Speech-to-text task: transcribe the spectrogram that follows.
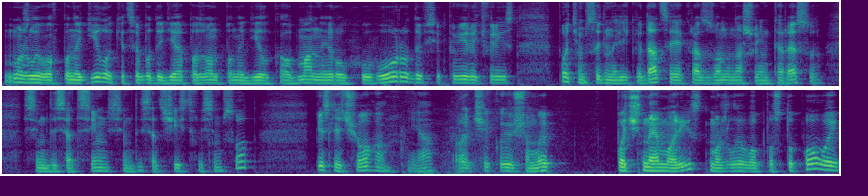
можливо, в понеділок, і це буде діапазон понеділка. Обманний рух угору, де всі повірять в ріст. Потім сильна ліквідація, якраз зону нашого інтересу 77, 76, 800. Після чого я очікую, що ми почнемо ріст, можливо, поступовий,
